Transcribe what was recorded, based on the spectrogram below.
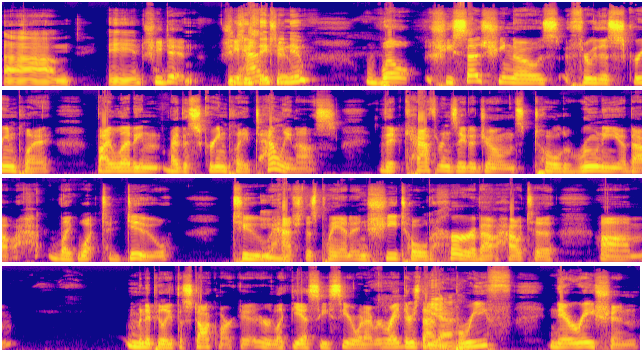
Um, and She did. did She, she, had say to. she knew? Well, she says she knows through this screenplay by letting by the screenplay telling us that Catherine Zeta-Jones told Rooney about like what to do to Mm. hatch this plan, and she told her about how to um, manipulate the stock market or like the SEC or whatever. Right? There's that Yeah. brief narration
